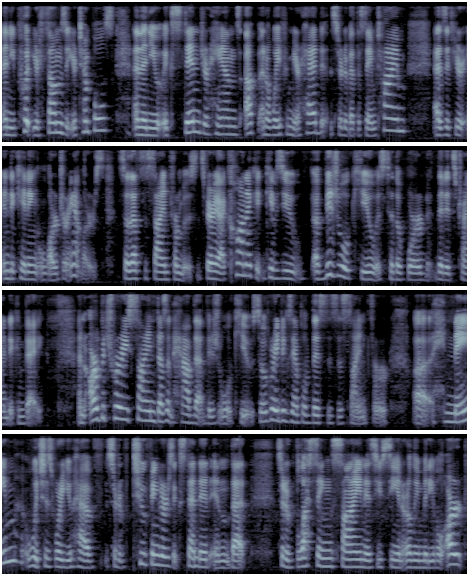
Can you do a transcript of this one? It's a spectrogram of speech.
and you put your thumbs at your temples and then you extend your hands up and away from your head sort of at the same time as if you're indicating larger antlers. So that's the sign for moose. It's very iconic. It gives you a visual cue as to the word that it's trying to convey. An arbitrary sign doesn't have that visual cue. So a great example of this is the sign for uh, name, which is where you have sort of two fingers extended in that sort of blessing sign as you see in early medieval art,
